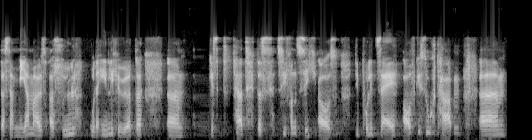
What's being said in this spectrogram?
dass er mehrmals Asyl oder ähnliche Wörter ähm, gesagt hat, dass sie von sich aus die Polizei aufgesucht haben ähm,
